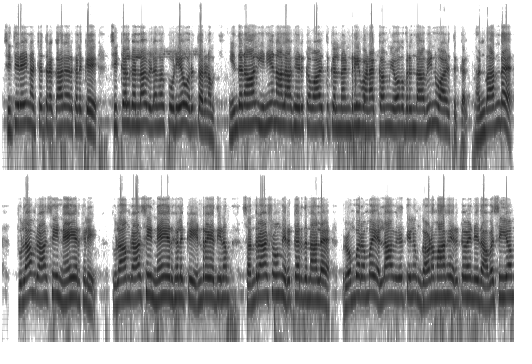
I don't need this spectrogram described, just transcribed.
சித்திரை நட்சத்திரக்காரர்களுக்கு சிக்கல்கள்லாம் விலகக்கூடிய ஒரு தருணம். இந்த நாள் இனிய நாளாக இருக்க வாழ்த்துக்கள். நன்றி வணக்கம். யோக பிருந்தாவின் வாழ்த்துக்கள். அன்பார்ந்த துலாம் ராசி நேயர்களே துலாம் ராசி நேயர்களுக்கு இன்றைய தினம் சந்திராசிரமம் இருக்கிறதுனால ரொம்ப ரொம்ப எல்லா விதத்திலும் கவனமாக இருக்க வேண்டியது அவசியம்.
